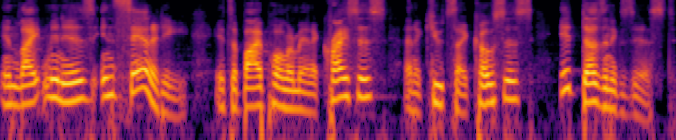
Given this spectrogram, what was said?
enlightenment is insanity. It's a bipolar manic crisis, an acute psychosis. It doesn't exist.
